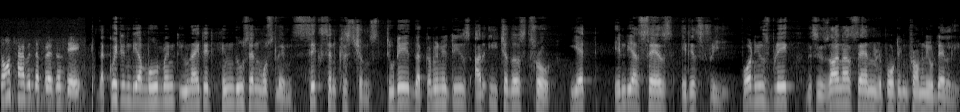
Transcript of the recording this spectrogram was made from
not have in the present day. The Quit India movement united Hindus and Muslims, Sikhs and Christians. Today, the communities are each other's throat. Yet, India says it is free. For Newsbreak, this is Rana Senn reporting from New Delhi.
